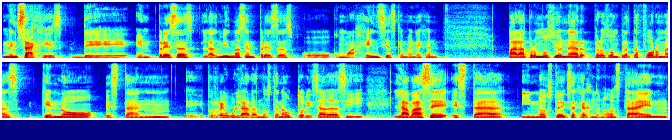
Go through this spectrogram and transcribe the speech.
mensajes de empresas, las mismas empresas o como agencias que manejan para promocionar, pero son plataformas que no están eh, pues, reguladas, no están autorizadas y la base está, y no estoy exagerando, ¿no? Está en,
